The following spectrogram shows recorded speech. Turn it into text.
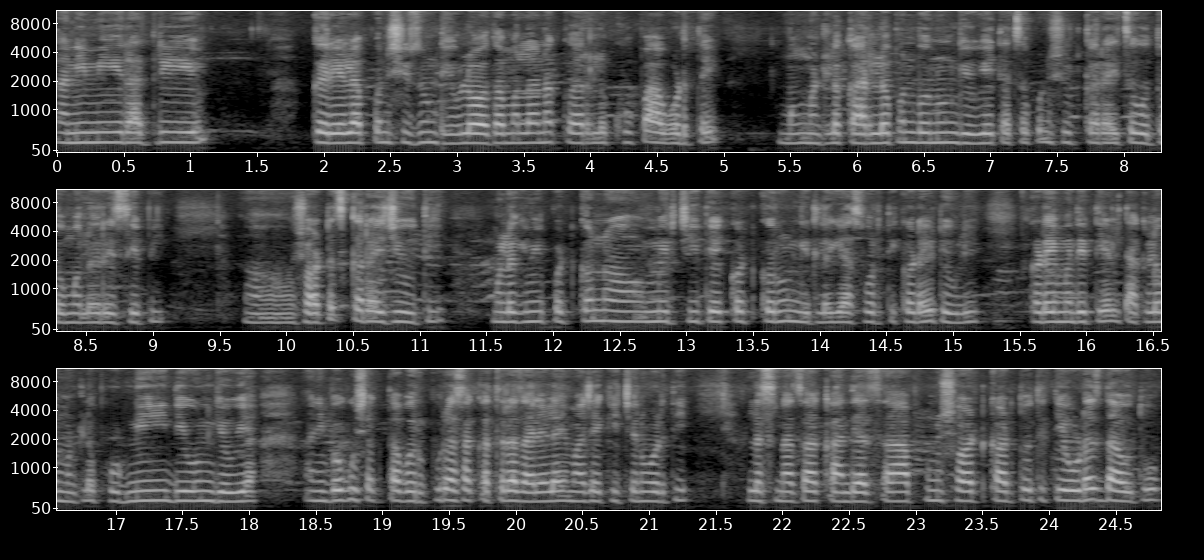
आणि मी रात्री करेला पण शिजून ठेवला होता. मला ना कारलं खूप आवडते मग म्हटलं कारलं पण बनवून घेऊया. त्याचं पण शूट करायचं होतं मला रेसिपी शॉर्टच करायची होती. मग लगे मी पटकन मिरची ते कट करून घेतलं. गॅसवरती कढई ठेवली. कढईमध्ये तेल टाकलं. म्हटलं फोडणी देऊन घेऊया. आणि बघू शकता भरपूर असा कचरा झालेला आहे माझ्या किचनवरती लसणाचा कांद्याचा आपण शॉर्ट काढतो ते तेवढंच धावतो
